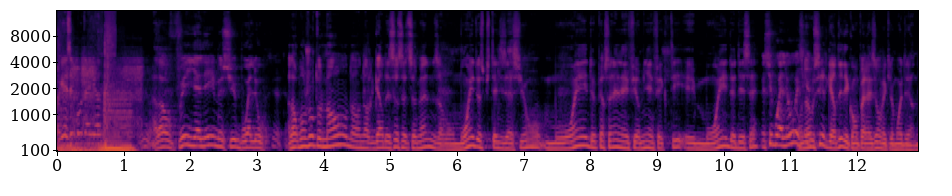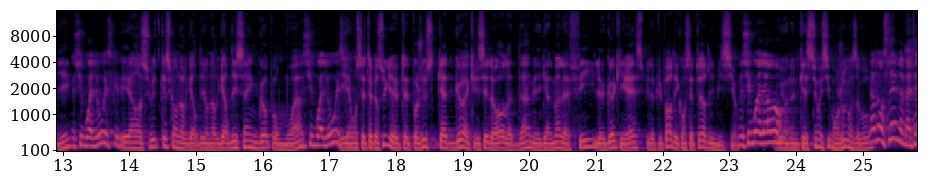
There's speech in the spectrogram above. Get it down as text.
OK, c'est bon, d'ailleurs. Alors, vous pouvez y aller, Monsieur Boileau. Alors, bonjour tout le monde. On a regardé ça cette semaine. Nous avons moins d'hospitalisations, moins de personnel infirmier infecté et moins de décès. Monsieur Boileau, est-ce On a que... aussi regardé des comparaisons avec le mois dernier. Monsieur Boileau, est-ce que... Et ensuite, qu'est-ce qu'on a regardé? On a regardé cinq gars pour moi. Monsieur Boileau, est-ce Et que... on s'est aperçu qu'il y avait peut-être pas juste quatre gars à crisser dehors là-dedans, mais également la fille, le gars qui reste, puis la plupart des concepteurs de l'émission. Monsieur Boileau! Oui, on a une question ici. Bonjour, comment ça va? Quand on se lève le matin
